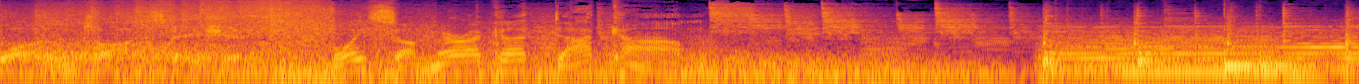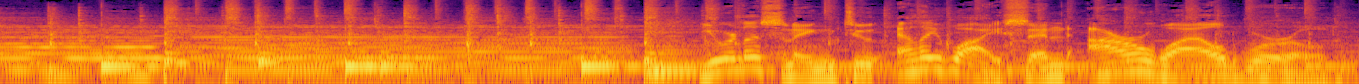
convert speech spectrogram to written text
one talk station. VoiceAmerica.com. You're listening to Ellie Weiss and Our Wild World.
